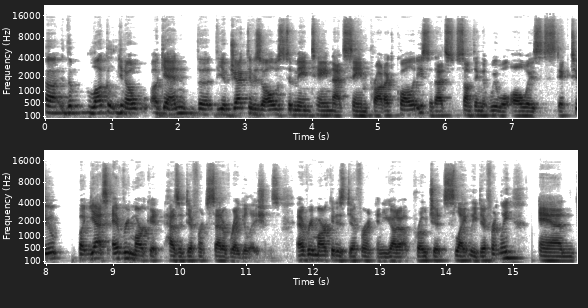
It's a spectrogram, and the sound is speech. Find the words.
Uh, the luck, you know, again, the the objective is always to maintain that same product quality. So that's something that we will always stick to. But yes, every market has a different set of regulations. Every market is different, and you got to approach it slightly differently and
